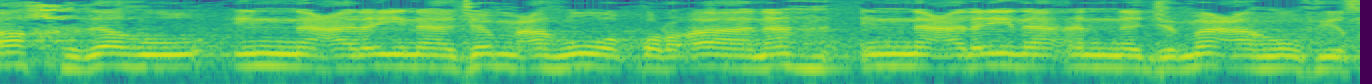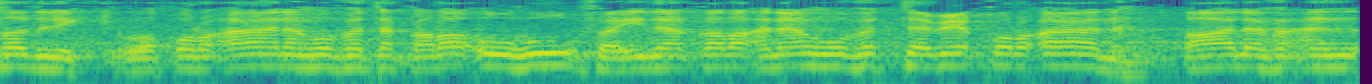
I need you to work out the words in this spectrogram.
أخذه إن علينا جمعه وقرآنه إن علينا أن نجمعه في صدرك وقرآنه فتقرأه فإذا قرأناه فاتبع قرآنه. قال فأن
